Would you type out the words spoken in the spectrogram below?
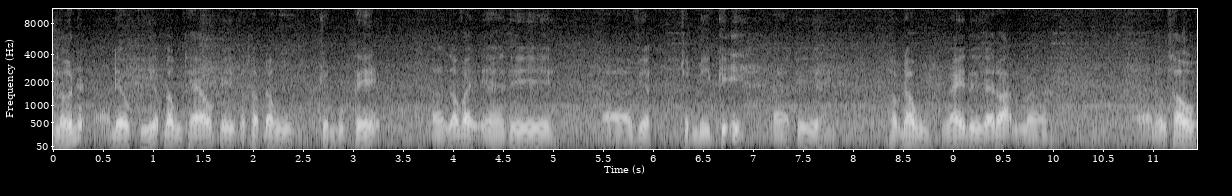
lớn đều ký hợp đồng theo cái các hợp đồng chuẩn quốc tế. Do vậy thì việc chuẩn bị kỹ cái hợp đồng ngay từ giai đoạn đấu thầu,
